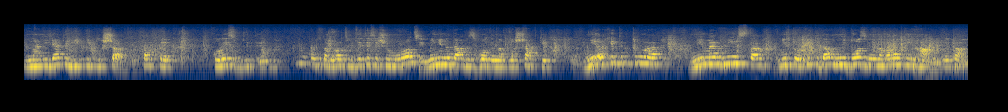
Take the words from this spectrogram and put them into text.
на ніякі літні площадки. Так як колись в ну, році, в 2000 році мені не дали згоди на площадки ні архітектура, ні мер міста, ніхто, тільки дали мені дозвіл на маленький ганок.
